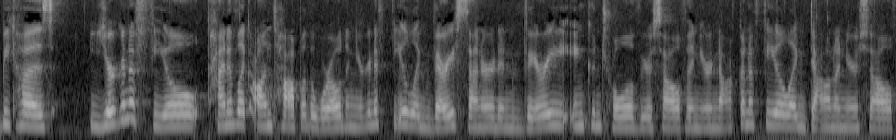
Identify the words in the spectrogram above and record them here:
because you're going to feel kind of like on top of the world and you're going to feel like very centered and very in control of yourself and you're not going to feel like down on yourself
